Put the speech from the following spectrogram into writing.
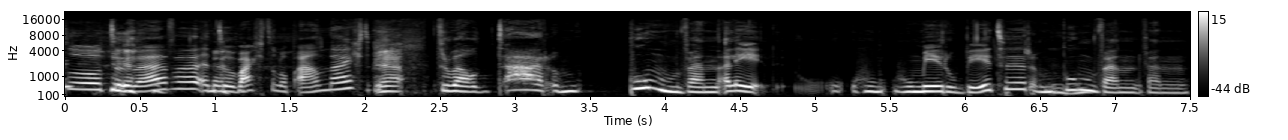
zo te wuiven en te wachten op aandacht. Ja. Terwijl daar een boom van... Allez, hoe, hoe, meer, hoe beter. Een boom van, van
